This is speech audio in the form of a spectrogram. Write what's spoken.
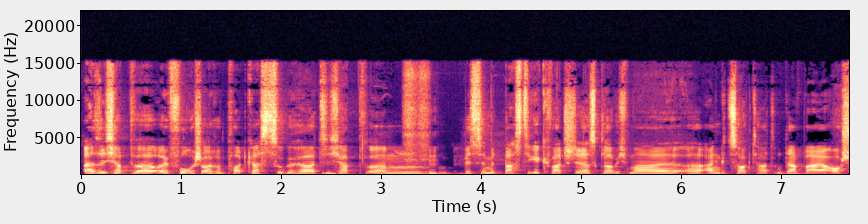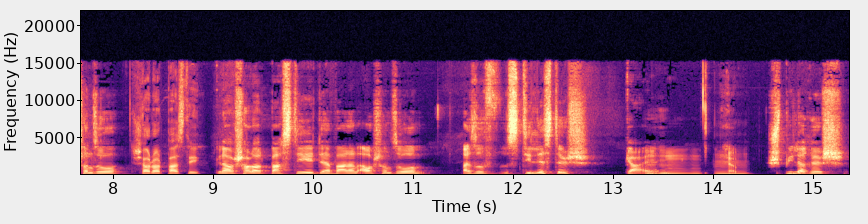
Also ich habe äh, euphorisch eurem Podcast zugehört. Ich habe ähm, ein bisschen mit Basti gequatscht, der das, glaube ich, mal äh, angezockt hat. Und da war er auch schon so. Shoutout Basti. Genau, Shoutout Basti, der war dann auch schon so, also stilistisch geil. Mhm, mhm. ja. Spielerisch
